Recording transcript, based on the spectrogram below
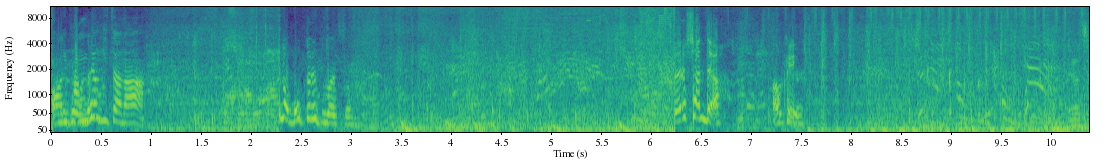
아니, 병력 있잖아. 이거 못 들을 뻔했어. 메르시 한 대. 아, 오케이. 해야지.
